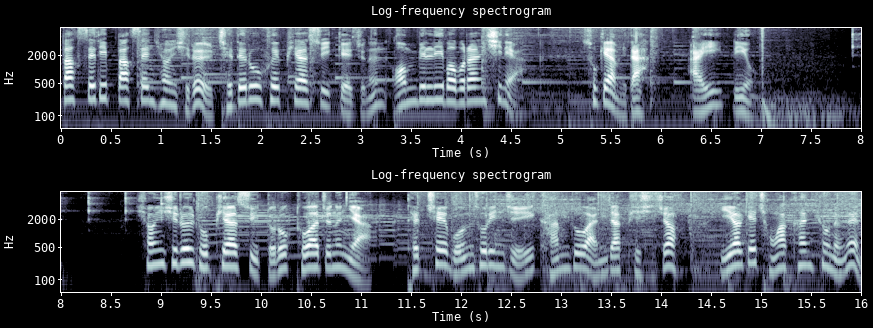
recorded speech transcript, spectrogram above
빡세디 빡센 현실을 제대로 회피할 수 있게 해주는 언빌리버블한 신약 소개합니다. 아이리움 현실을 도피할 수 있도록 도와주는 약 대체 뭔 소린지 감도 안 잡히시죠? 이 약의 정확한 효능은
